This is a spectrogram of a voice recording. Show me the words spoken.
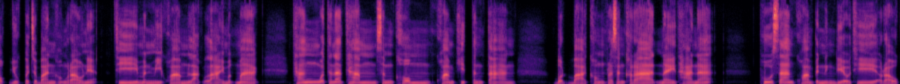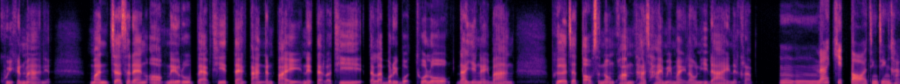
กยุคปัจจุบันของเราเนี่ยที่มันมีความหลากหลายมาก ๆ ทั้งวัฒนธรรม สังคม ความคิดต่างๆ บทบาทของพระสังฆราชในฐานะ ผู้สร้างความเป็นหนึ่งเดียวที่เราคุยกันมาเนี่ยมันจะแสดงออกในรูปแบบที่แตกต่างกันไปในแต่ละที่แต่ละบริบททั่วโลกได้ยังไงบ้าง เพื่อจะตอบสนองความท้าทายใหม่ ๆ เหล่านี้ได้นะครับ อืมอืมน่าคิดต่อจริง ๆ ค่ะ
